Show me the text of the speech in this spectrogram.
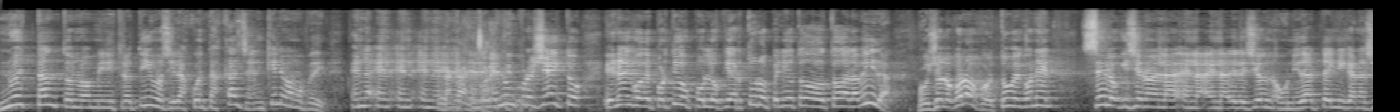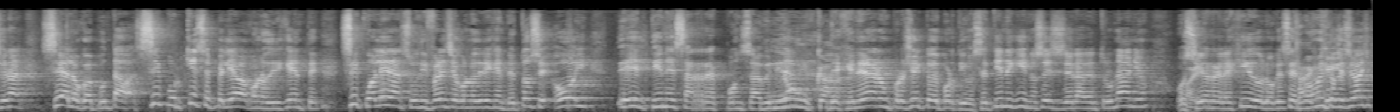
no es tanto en lo administrativo si las cuentas calzan. ¿En qué le vamos a pedir? En, un proyecto, en algo deportivo por lo que Arturo peleó todo, toda la vida. Porque yo lo conozco, estuve con él, sé lo que hicieron en la, dirección o unidad técnica nacional, sé a lo que apuntaba, sé por qué se peleaba con los dirigentes, sé cuál era su diferencia con los dirigentes. Entonces hoy él tiene esa responsabilidad de generar un proyecto deportivo. Se tiene que ir, no sé si será dentro de un año o si es reelegido, o lo que sea, el momento que se vaya,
